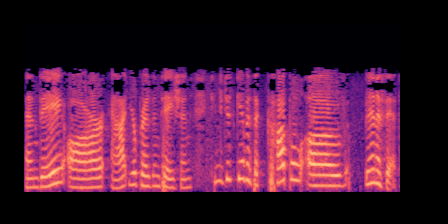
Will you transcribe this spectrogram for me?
and they are at your presentation, can you just give us a couple of benefits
